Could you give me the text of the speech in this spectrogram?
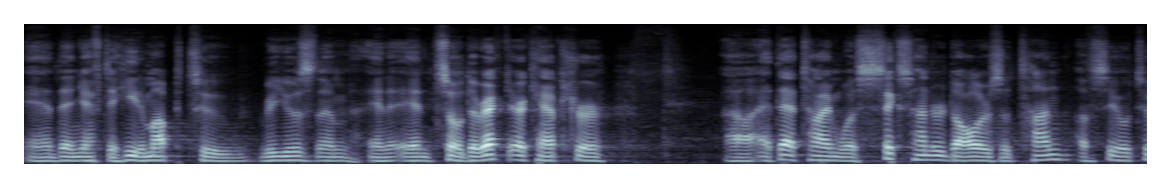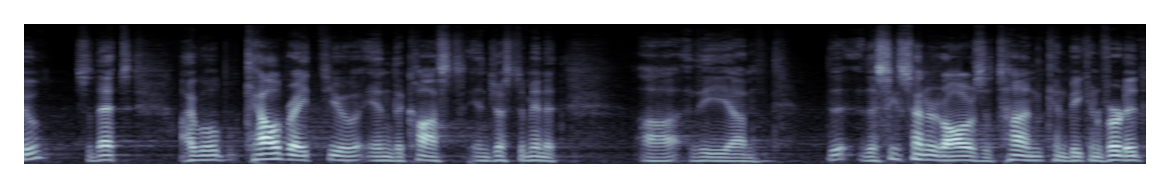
and then you have to heat them up to reuse them. And, and so direct air capture uh, at that time was $600 a ton of CO2. So that's, I will calibrate you in the cost in just a minute. Uh, the, um, the, the $600 a ton can be converted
